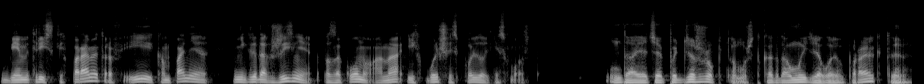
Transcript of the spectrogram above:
биометрических параметров, и компания никогда в жизни по закону, она их больше использовать не сможет. Да, я тебя поддержу, потому что когда мы делаем проекты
